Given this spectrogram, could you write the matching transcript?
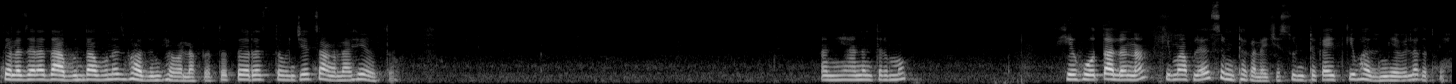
त्याला जरा दाबून दाबूनच भाजून घ्यावं लागतं. तर तरच तो म्हणजे चांगला हे होतं. आणि ह्यानंतर मग हे होत आलं ना की मग आपल्याला सुंठ घालायचे. सुंठ काय इतकी भाजून घ्यावी लागत नाही.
